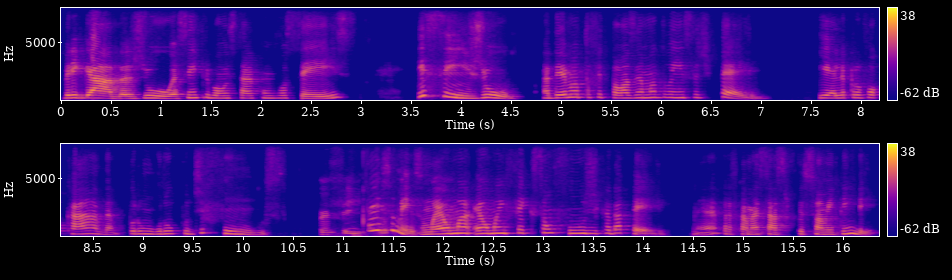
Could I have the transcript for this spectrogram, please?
Obrigada, Ju. É sempre bom estar com vocês. E sim, Ju, a dermatofitose é uma doença de pele e ela é provocada por um grupo de fungos. Perfeito. É isso mesmo, é uma, é uma infecção fúngica da pele, né? Para ficar mais fácil para o pessoal entender.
